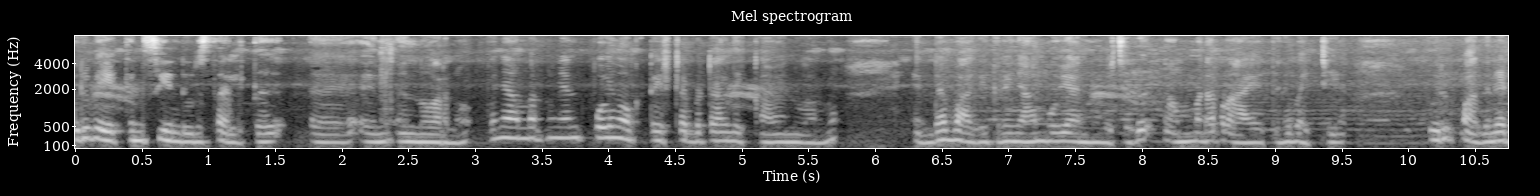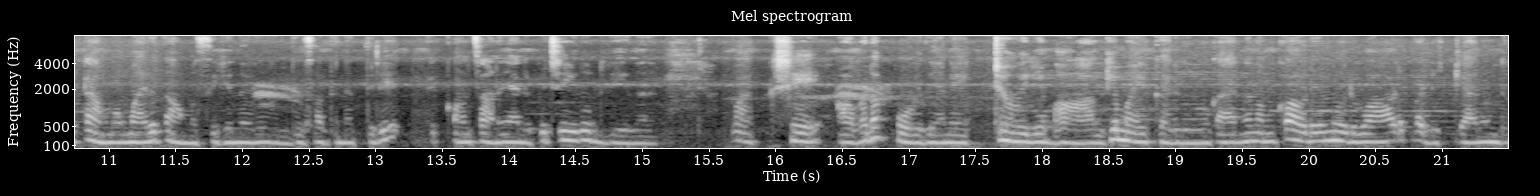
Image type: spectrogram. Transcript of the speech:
ഒരു വേക്കൻസി ഉണ്ട് ഒരു സ്ഥലത്ത് എന്ന് പറഞ്ഞു. അപ്പോൾ ഞാൻ പറഞ്ഞു ഞാൻ പോയി നോക്കട്ടെ ഇഷ്ടപ്പെട്ടാൽ നിൽക്കാമെന്ന് പറഞ്ഞു. എന്റെ ഭാഗ്യത്തിന് ഞാൻ പോയി അന്വേഷിച്ചത് നമ്മുടെ പ്രായത്തിന് പറ്റിയ ഒരു പതിനെട്ട് അമ്മമാർ താമസിക്കുന്ന ഒരു വൃദ്ധസദനത്തിൽ അക്കൗണ്ട്സാണ് ഞാനിപ്പോൾ ചെയ്തുകൊണ്ടിരിക്കുന്നത്. പക്ഷേ അവിടെ പോയത് ഞാൻ ഏറ്റവും വലിയ ഭാഗ്യമായി കരുതുന്നു. കാരണം നമുക്ക് അവിടെ നിന്ന് ഒരുപാട് പഠിക്കാനുണ്ട്.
